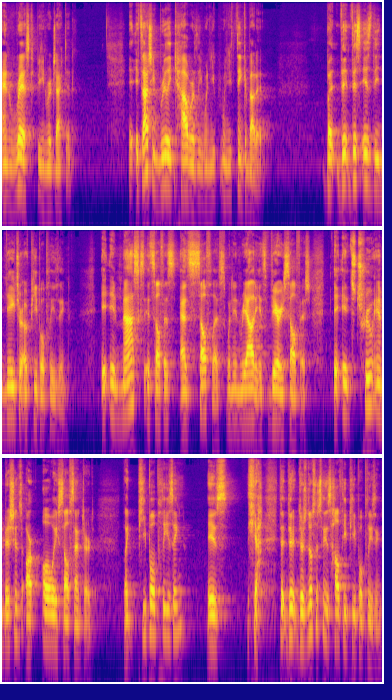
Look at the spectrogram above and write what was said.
and risk being rejected. It's actually really cowardly when you, when you think about it. But th- this is the nature of people pleasing. It, it, masks itself as, as selfless when in reality it's very selfish. It, its true ambitions are always self centered. Like people pleasing is, yeah, there, there's no such thing as healthy people pleasing.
